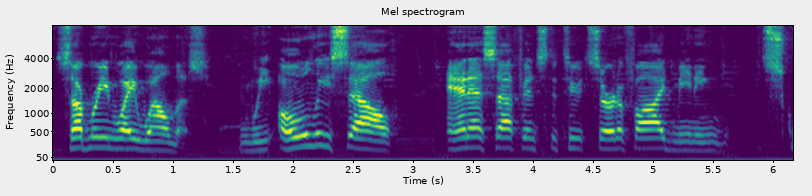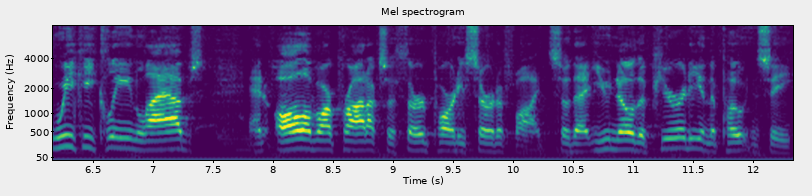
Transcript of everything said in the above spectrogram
Submarine Way Wellness. And we only sell NSF Institute certified, meaning squeaky clean labs, and all of our products are third party certified so that you know the purity and the potency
